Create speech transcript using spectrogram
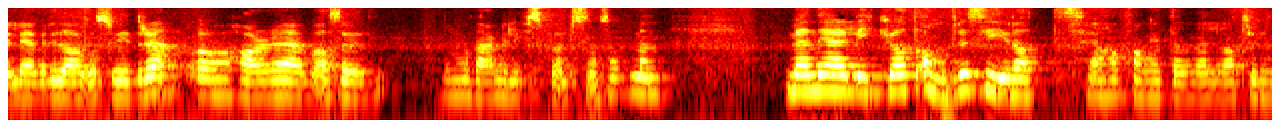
lever i dag osv. Og, har det, altså den moderne livsfølelsen og sånt. Men, men, jeg liker jo at andre sier at jeg har fanget den, eller at hun,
